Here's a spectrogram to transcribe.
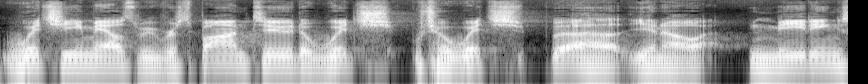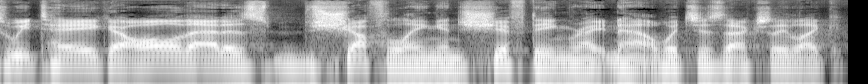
which emails we respond to to which to which uh, you know meetings we take. All of that is shuffling and shifting right now which is actually like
